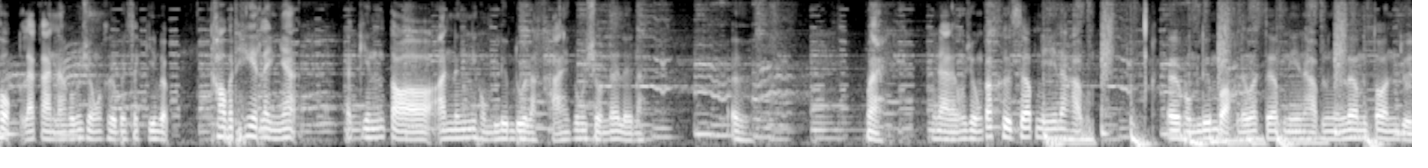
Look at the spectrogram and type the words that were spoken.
26 แล้วกันนะคุณผู้ชมก็คือเป็นสกินแบบเข้าประเทศอะไรเงี้ย สกินต่ออันนึงนี่ผมลืมดูราคาให้คุณผู้ชมได้เลยนะ เออไม่ไม่ได้เลยคุณผู้ชมก็คือเซิร์ฟนี้นะครับ เออผมลืมบอกเลยว่าเซิร์ฟนี้นะครับเงินเริ่มต้นอยู่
